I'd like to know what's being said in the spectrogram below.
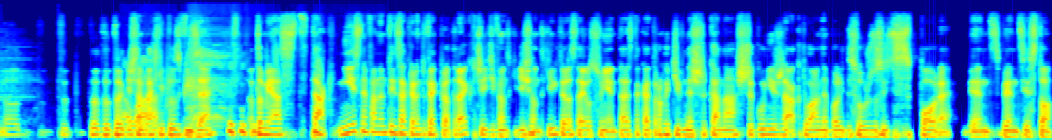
No, to, to, to, to gdzieś tam taki plus widzę. Natomiast tak, nie jestem fanem tych zakrętów jak Piotrek, czyli dziewiątki, dziesiątki, które zostają usunięte. Jest taka trochę dziwna szykana, szczególnie, że aktualne bolidy są już dosyć spore, więc, więc jest to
